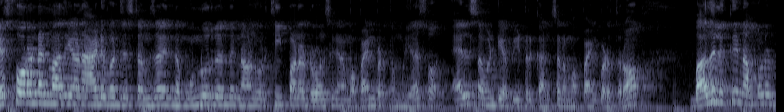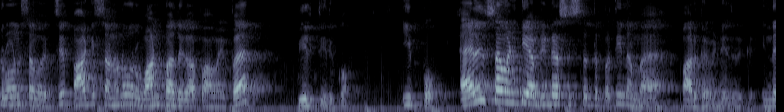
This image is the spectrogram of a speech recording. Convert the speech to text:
எஸ் ஃபோர் ஹண்ட்ரட் மாதிரியான ஆடிவன் சிஸ்டம்ஸை இந்த முந்நூறுலேருந்து நானூறு சீப்பான ட்ரோன்ஸுக்கு நம்ம பயன்படுத்த முடியாது. ஸோ எல் செவன்ட்டி அப்படின்ற கன்ஸை நம்ம பயன்படுத்துகிறோம் பதிலுக்கு நம்மளும் ட்ரோன்ஸை வச்சு பாகிஸ்தானோட ஒரு வான் பாதுகாப்பு அமைப்பை வீழ்த்தியிருக்கோம். இப்போது எல் செவன்ட்டி அப்படின்ற சிஸ்டத்தை பற்றி நம்ம பார்க்க வேண்டியது இருக்குது இந்த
